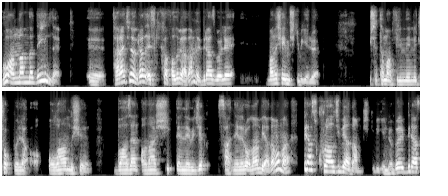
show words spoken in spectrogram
Bu anlamda değil de e, Tarantino biraz eski kafalı bir adam ve biraz böyle bana şeymiş gibi geliyor. İşte tamam filmlerinde çok böyle olağan dışı, bazen anarşik denilebilecek sahneleri olan bir adam ama biraz kuralcı bir adammış gibi geliyor. Böyle biraz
